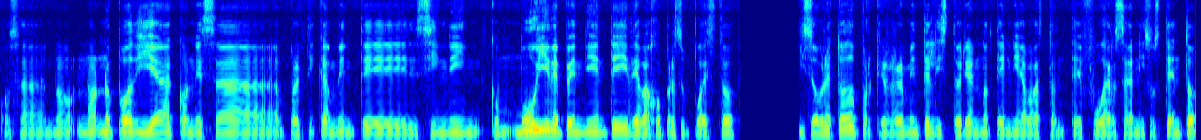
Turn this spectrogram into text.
o sea, no, no, no podía con esa prácticamente cine in, muy independiente y de bajo presupuesto y sobre todo porque realmente la historia no tenía bastante fuerza ni sustento.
